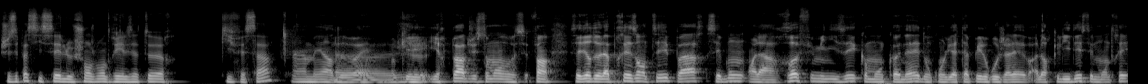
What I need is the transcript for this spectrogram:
je sais pas si c'est le changement de réalisateur qui fait ça. Ah merde, Euh, ouais. Ok, je- ils repartent justement. Enfin, c'est-à-dire de la présenter par c'est bon, on l'a reféminisé comme on connaît, donc on lui a tapé le rouge à lèvres. Alors que l'idée c'est de montrer,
